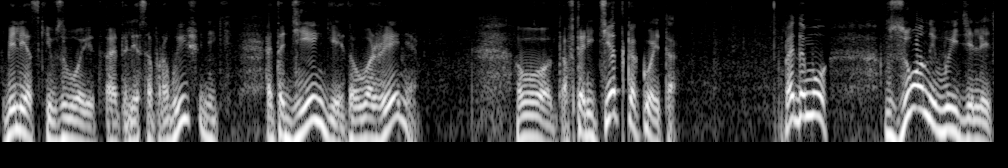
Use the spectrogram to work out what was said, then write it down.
Белецкий взвоит, а это лесопромышленники. Это деньги, это уважение вот, авторитет какой-то. Поэтому в зоны выделить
